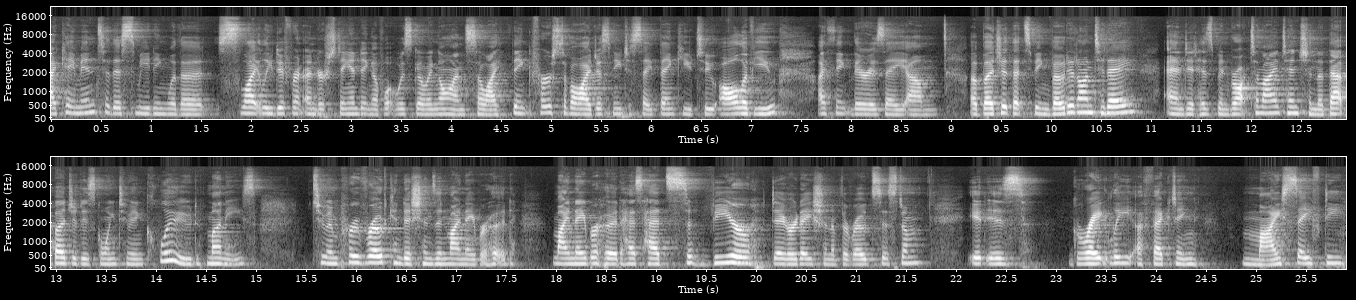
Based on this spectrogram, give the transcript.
I came into this meeting with a slightly different understanding of what was going on. So I think, first of all, I just need to say thank you to all of you. I think there is a, um, a budget that's being voted on today, and it has been brought to my attention that that budget is going to include monies to improve road conditions in my neighborhood. My neighborhood has had severe degradation of the road system. It is greatly affecting my safety,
